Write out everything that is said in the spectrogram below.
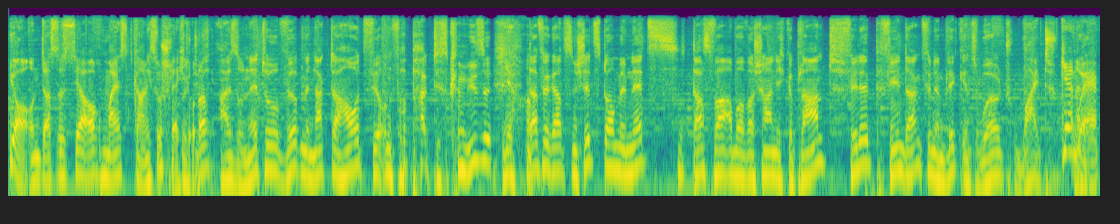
Ja, und das ist ja auch meist gar nicht so schlecht, oder? Also Netto wird mit nackter Haut für unverpacktes Gemüse. Ja. Dafür gab es einen Shitstorm im Netz. Das war aber wahrscheinlich geplant. Philipp, vielen Dank für den Blick ins World Wide Gerne. Web.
